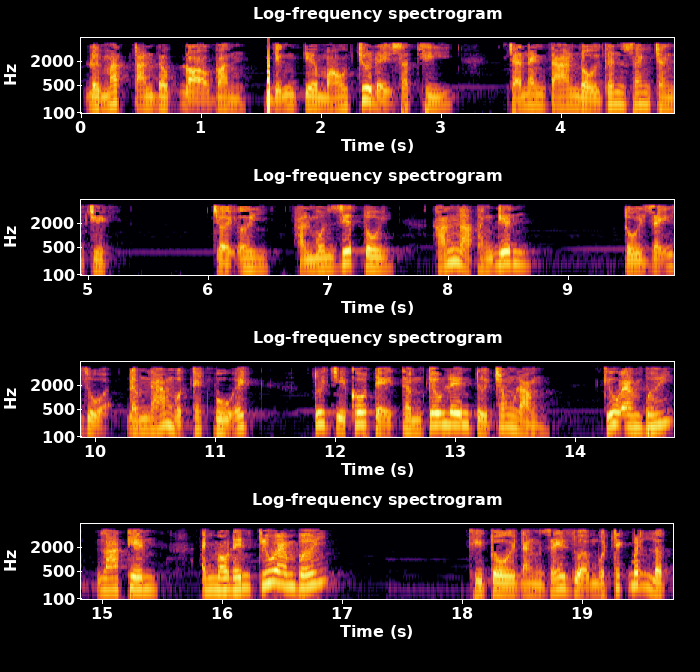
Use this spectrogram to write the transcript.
đôi mắt tàn độc đỏ vằn, những tia máu chưa đầy sát khí, chắn anh ta nổi gân xanh chằng chịt. Trời ơi, hắn muốn giết tôi, hắn là thằng điên. Tôi dãy rụa đấm đá một cách vô ích, tôi chỉ có thể thầm kêu lên từ trong lòng, cứu em với, La Thiên, anh mau đến cứu em với. Khi tôi đang dãy rụa một cách bất lực,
